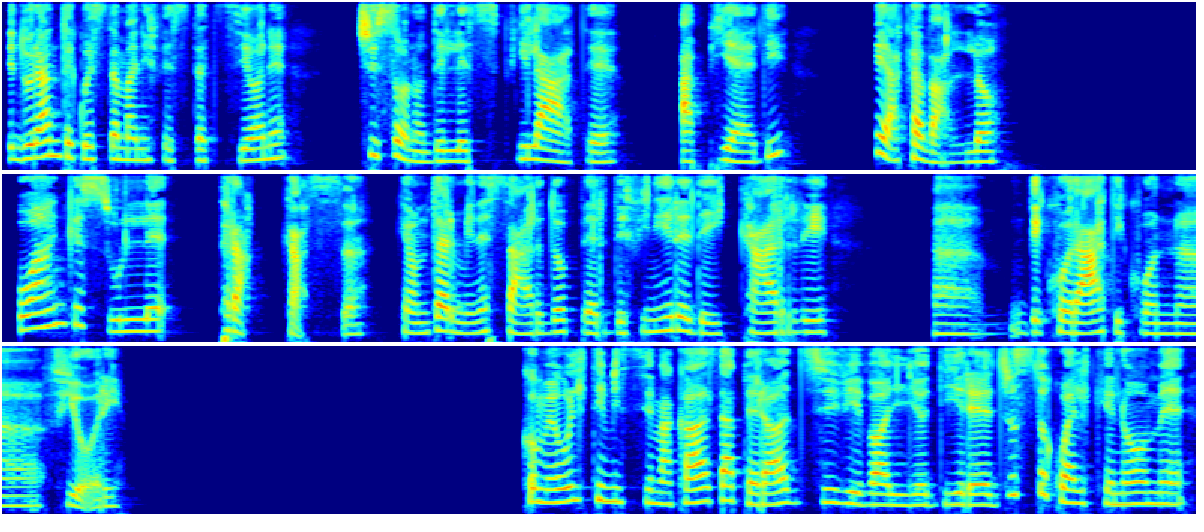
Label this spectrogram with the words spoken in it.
E durante questa manifestazione ci sono delle sfilate a piedi e a cavallo o anche sulle traccas, che è un termine sardo per definire dei carri eh, decorati con eh, fiori. Come ultimissima cosa per oggi vi voglio dire giusto qualche nome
